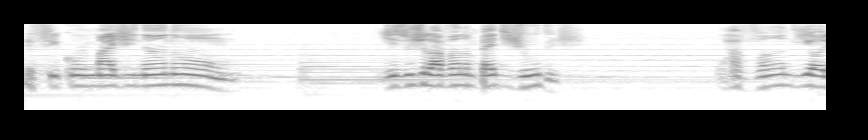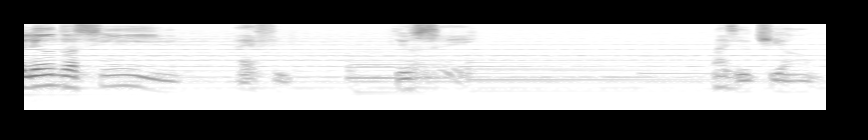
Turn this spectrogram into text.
Eu fico imaginando Jesus lavando o pé de Judas, lavando e olhando assim, é filho, eu sei, mas eu te amo.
